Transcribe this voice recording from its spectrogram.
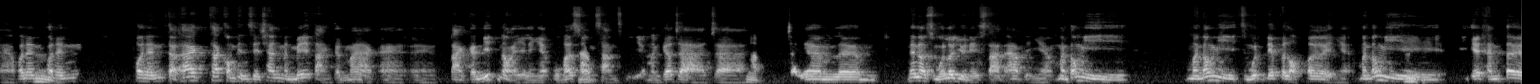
อ่าเพราะนั้นเพราะนั้นเพราะนั้นแต่ถ้าถ้า compensation มันไม่ได้ต่างกันมากอ่าอ่าต่างกันนิดหน่อยอะไรเงี้ยผมว่าสองสามสี่มันก็จะจะจะเริ่มเริ่มแน่นอนสมมติเราอยู่ในสตาร์ทอัพอย่างเงี้ยมันต้องมี มันต้องมีสมมติ developer อย่างเงี้ยมันต้องมี head hunter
